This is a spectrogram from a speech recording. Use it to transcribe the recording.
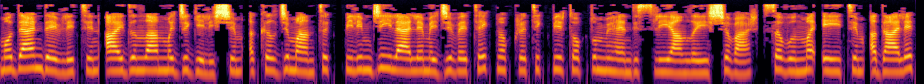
Modern devletin, aydınlanmacı gelişim, akılcı mantık, bilimci ilerlemeci ve teknokratik bir toplum mühendisliği anlayışı var. Savunma, eğitim, adalet,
